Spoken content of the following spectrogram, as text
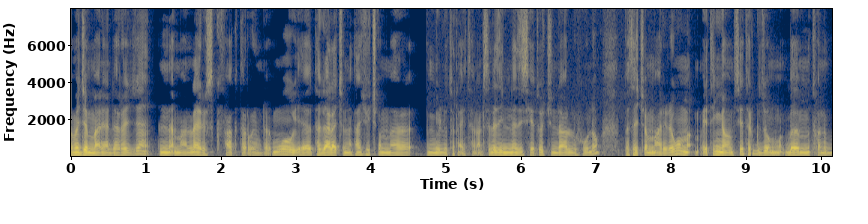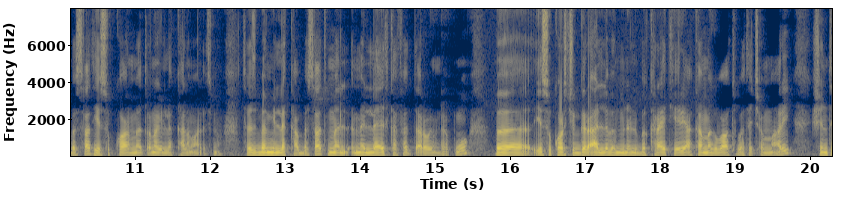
በመጀመሪያ ደረጃ እነማን ላይ risk factor ወይም ደግሞ የተጋላጭነታቸው የጨመረ የሚሉትን አይተናል። ስለዚህ እነዚህ ሴቶች እንዳሉ ሆነው በተጨማሪ ደግሞ የትኛውም ሴት እርጉዝ በምትሆንበት ሰዓት የስኳር መጠኗ ይለካል ማለት ነው። ስለዚህ በሚለካበት ሰዓት መለየት ከፈጠረ ወይም ደግሞ የስኳር ችግር አለ በምንልበት criteria ከመግባቷ በተጨማሪ ሽንት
